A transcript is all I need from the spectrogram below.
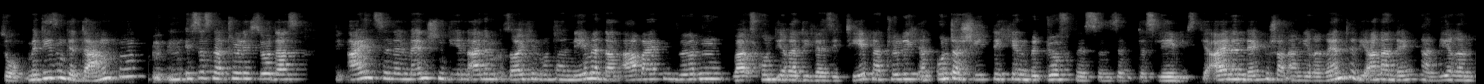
So, mit diesem Gedanken ist es natürlich so, dass die einzelnen Menschen, die in einem solchen Unternehmen dann arbeiten würden, weil aufgrund ihrer Diversität natürlich an unterschiedlichen Bedürfnissen sind des Lebens. Die einen denken schon an ihre Rente, die anderen denken an ihren,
